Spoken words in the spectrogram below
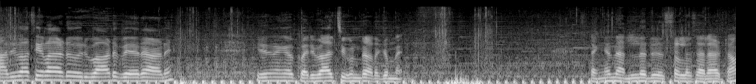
ആദിവാസികളായിട്ട് ഒരുപാട് പേരാണ് ഇതിനെ പരിപാലിച്ചു കൊണ്ട് നടക്കുന്നത്. സംഗതി നല്ലൊരു രസമുള്ള സ്ഥലം കേട്ടോ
